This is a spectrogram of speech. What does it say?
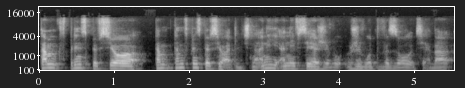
там, в принципе, все, там, там, в принципе, все отлично. Они, они все живут, живут в золоте, да,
